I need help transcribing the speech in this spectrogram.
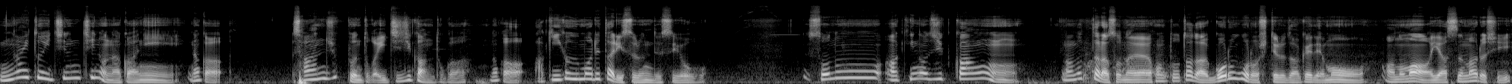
意外と一日の中になんか30分とか1時間とかなんか空きが生まれたりするんですよ。その空きの時間なんだったらそれ本当ただゴロゴロしてるだけでもあのまあ休まるし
